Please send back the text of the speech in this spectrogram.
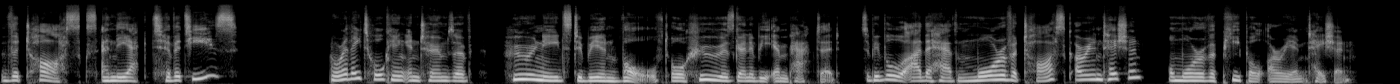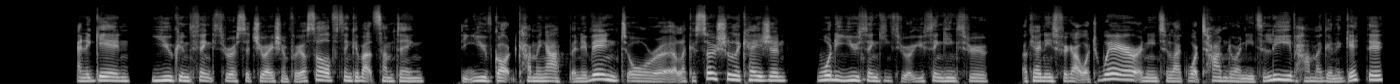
the tasks and the activities? Or are they talking in terms of who needs to be involved or who is going to be impacted? So people will either have more of a task orientation or more of a people orientation. And again, you can think through a situation for yourself, think about something that you've got coming up, an event or a, like a social occasion. What are you thinking through? Are you thinking through, okay, I need to figure out what to wear. I need to like, what time do I need to leave? How am I going to get there?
